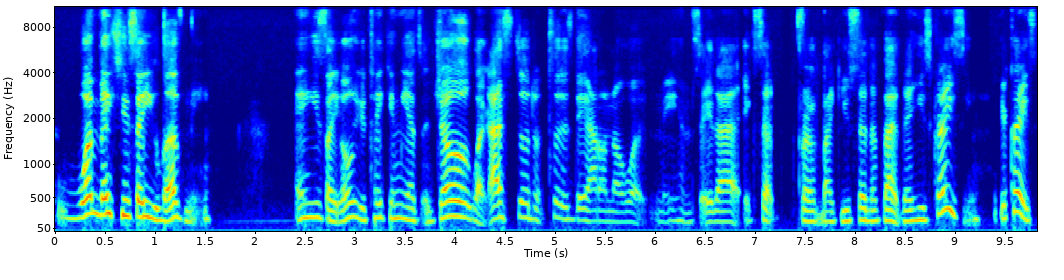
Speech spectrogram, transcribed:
what makes you say you love me? And he's like, "Oh, you're taking me as a joke." Like I still to this day I don't know what made him say that, except for like you said the fact that he's crazy. You're crazy.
